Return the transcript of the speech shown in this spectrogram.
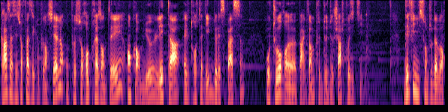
Grâce à ces surfaces équipotentielles, on peut se représenter encore mieux l'état électrostatique de l'espace autour, euh, par exemple, de deux charges positives. Définissons tout d'abord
